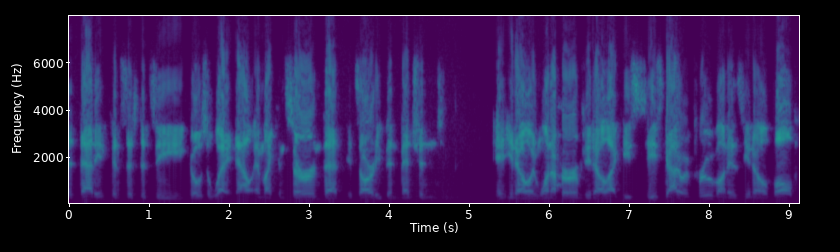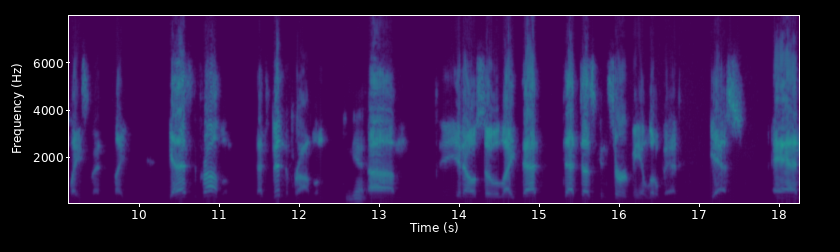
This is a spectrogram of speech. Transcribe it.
that that inconsistency goes away. Now, am I concerned that it's already been mentioned? Eh, you know, in one of Herm's, you know, like he's he's got to improve on his you know ball placement. Like, yeah, that's the problem. That's been the problem. Yeah. Um, you know, so like that that does concern me a little bit. Yes, and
